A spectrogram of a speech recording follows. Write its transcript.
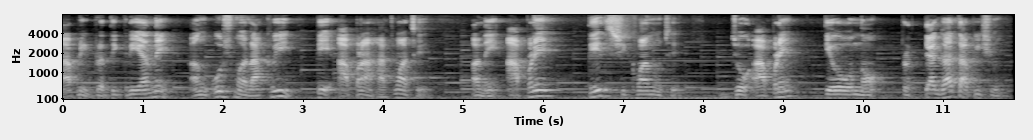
આપણી પ્રતિક્રિયાને અંકુશમાં રાખવી તે આપણા હાથમાં છે અને આપણે તે જ શીખવાનું છે. જો આપણે તેઓનો પ્રત્યાઘાત આપીશું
